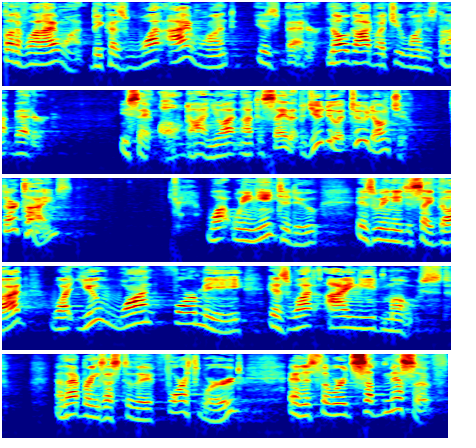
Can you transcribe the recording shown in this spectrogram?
but of what I want, because what I want is better. No, God, what you want is not better. You say, Oh, Don, you ought not to say that, but you do it too, don't you? There are times. What we need to do is we need to say, God, what you want for me is what I need most. Now that brings us to the fourth word, and it's the word submissive.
